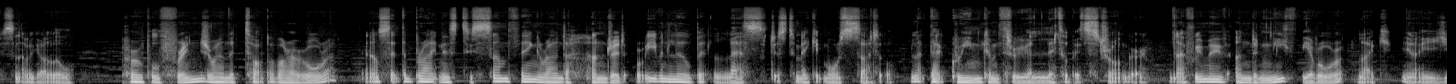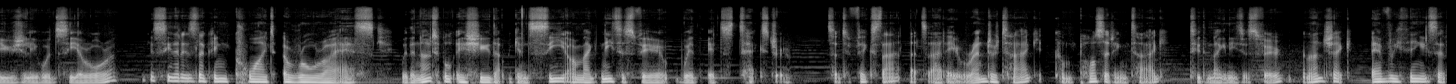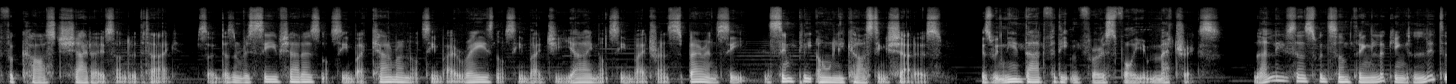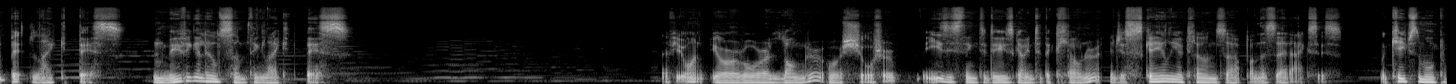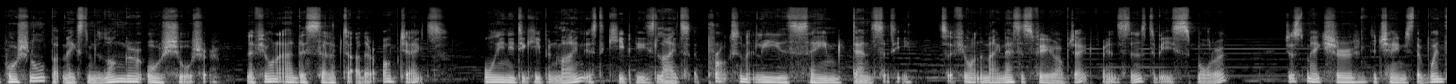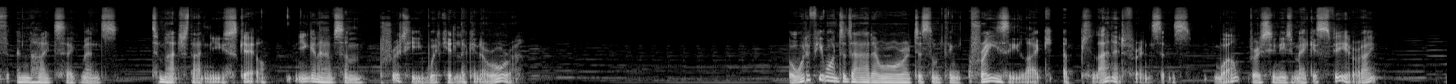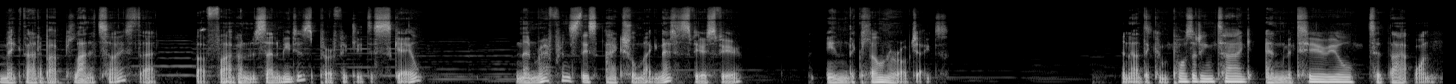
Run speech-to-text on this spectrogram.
So now we've got a little purple fringe around the top of our aurora. And I'll set the brightness to something around 100 or even a little bit less just to make it more subtle. Let that green come through a little bit stronger. Now if we move underneath the aurora, like you know you usually would see aurora, you can see that it's looking quite aurora-esque, with a notable issue that we can see our magnetosphere with its texture. So to fix that, let's add a render tag, compositing tag, to the magnetosphere and uncheck everything except for cast shadows under the tag. So it doesn't receive shadows, not seen by camera, not seen by rays, not seen by GI, not seen by transparency, and simply only casting shadows. Because we need that for the inverse volumetrics. That leaves us with something looking a little bit like this, and moving a little something like this. If you want your aurora longer or shorter, the easiest thing to do is go into the cloner and just scale your clones up on the z-axis. It keeps them all proportional but makes them longer or shorter. Now if you want to add this setup to other objects, all you need to keep in mind is to keep these lights approximately the same density. So if you want the magnetosphere object, for instance, to be smaller, just make sure to change the width and height segments to match that new scale. You're going to have some pretty wicked looking aurora. But what if you wanted to add Aurora to something crazy like a planet, for instance? Well, first you need to make a sphere, right? Make that about planet size, that about 500 centimeters, perfectly to scale. And then reference this actual magnetosphere sphere in the cloner object. And add the compositing tag and material to that one.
